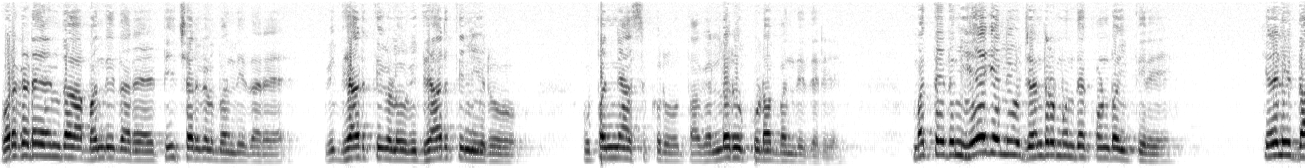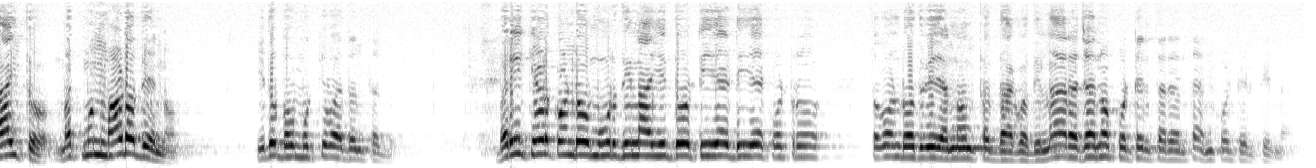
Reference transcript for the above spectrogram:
ಹೊರಗಡೆಯಿಂದ ಬಂದಿದ್ದಾರೆ, ಟೀಚರ್ಗಳು ಬಂದಿದ್ದಾರೆ, ವಿದ್ಯಾರ್ಥಿಗಳು, ವಿದ್ಯಾರ್ಥಿನಿಯರು, ಉಪನ್ಯಾಸಕರು, ತಾವೆಲ್ಲರೂ ಕೂಡ ಬಂದಿದ್ದೀರಿ. ಮತ್ತು ಇದನ್ನು ಹೇಗೆ ನೀವು ಜನರ ಮುಂದೆ ಕೊಂಡೊಯ್ತೀರಿ? ಕೇಳಿದ್ದಾಯಿತು ಮತ್ತು ಮುಂದೆ ಮಾಡೋದೇನು? ಇದು ಬಹು ಮುಖ್ಯವಾದಂಥದ್ದು. ಬರೀ ಕೇಳಿಕೊಂಡು ಮೂರು ದಿನ ಇದ್ದು ಟಿ ಎ, ಡಿ ಎ ಕೊಟ್ಟರು ತೊಗೊಂಡೋದ್ವಿ ಅನ್ನೋಂಥದ್ದಾಗೋದಿಲ್ಲ, ರಜಾನೂ ಕೊಟ್ಟಿರ್ತಾರೆ ಅಂತ ಅಂದ್ಕೊಟ್ಟಿರ್ತೀನಿ ನಾನು.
